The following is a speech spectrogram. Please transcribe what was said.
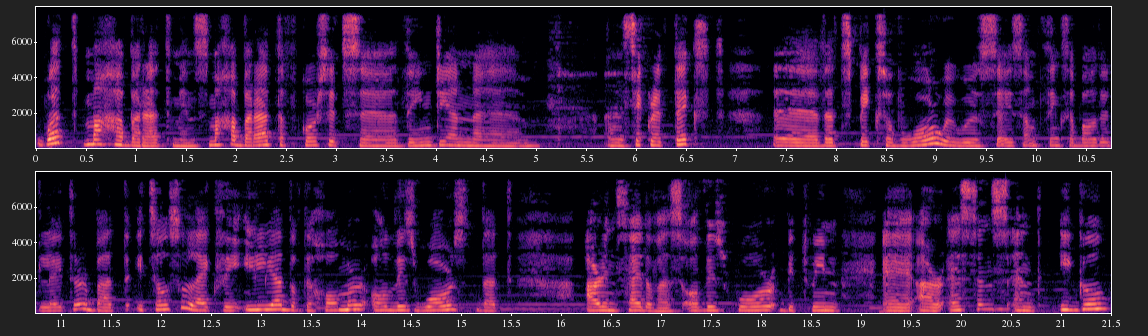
What Mahabharat means? Mahabharat, of course, it's uh, the Indian uh, sacred text uh, that speaks of war. We will say some things about it later, but it's also like the Iliad of the Homer, all these wars that are inside of us, all this war between uh, our essence and ego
